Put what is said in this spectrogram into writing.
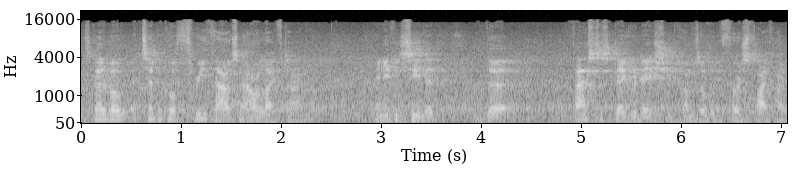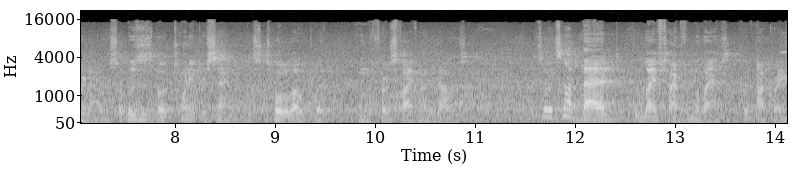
It's got about a typical 3,000 hour lifetime, and you can see that the fastest degradation comes over the first 500 hours. So it loses about 20% of its total output in the first 500 hours. So it's not bad lifetime from the lamps, but not great.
